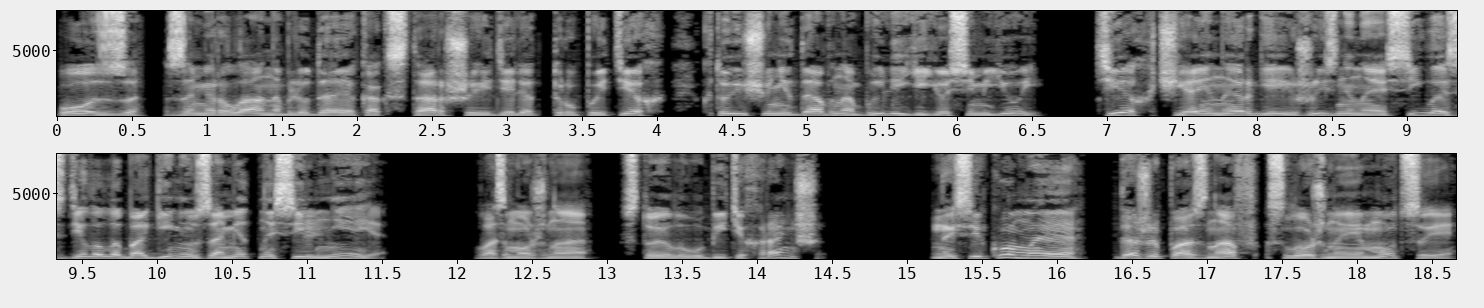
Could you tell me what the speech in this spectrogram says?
Оз замерла, наблюдая, как старшие делят трупы тех, кто еще недавно были ее семьей, тех, чья энергия и жизненная сила сделала богиню заметно сильнее. Возможно, стоило убить их раньше? Насекомые, даже познав сложные эмоции,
